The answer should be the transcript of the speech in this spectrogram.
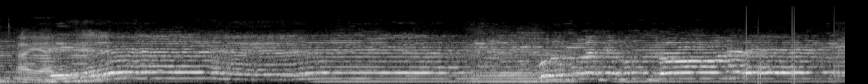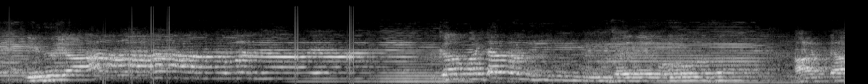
Oh, இது கபடவன் அட்டா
